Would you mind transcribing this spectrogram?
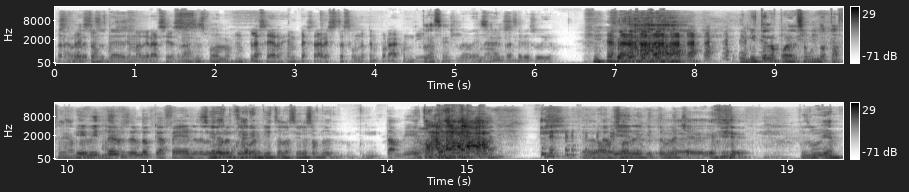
Perfecto. gracias. Muchísimas gracias. Gracias, Pablo. Un placer empezar esta segunda temporada Un contigo. placer. No, de nada, el sí. placer es suyo. Invítenlo por el segundo café. ándale. Inviten el segundo café. Si eres mujer, voy. invítalo. Si eres hombre, También. también. También, inviten una chévere. Pues muy bien.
